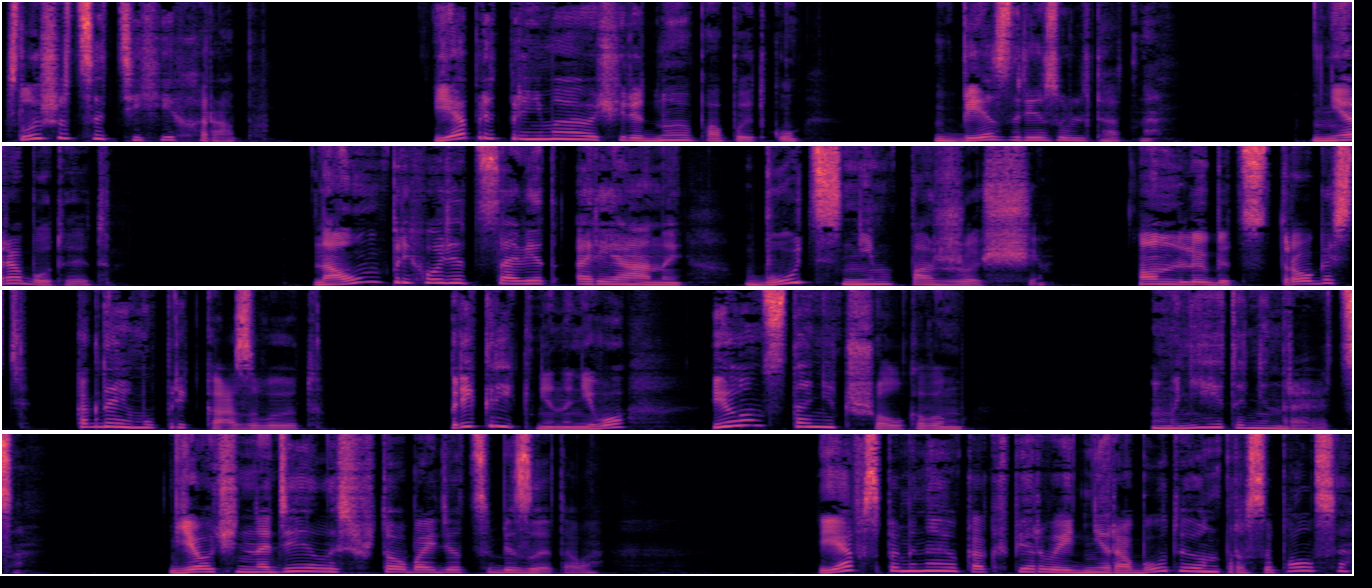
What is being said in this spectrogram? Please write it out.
Слышится тихий храп. Я предпринимаю очередную попытку. Безрезультатно. Не работает. На ум приходит совет Арианы «Будь с ним пожестче». Он любит строгость, когда ему приказывают. Прикрикни на него, и он станет шелковым. Мне это не нравится. Я очень надеялась, что обойдется без этого. Я вспоминаю, как в первые дни работы он просыпался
